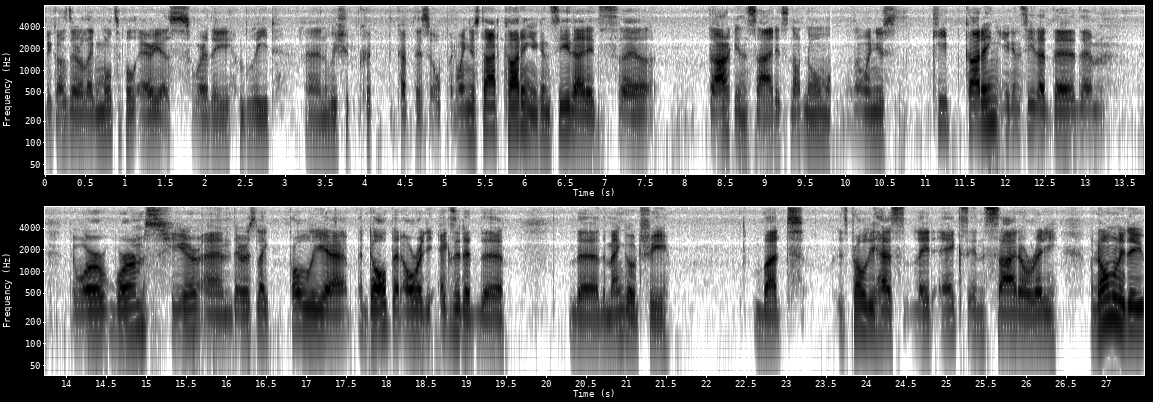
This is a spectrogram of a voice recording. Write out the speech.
because there are like multiple areas where they bleed and we should cut, cut this open. When you start cutting you can see that it's uh, dark inside, it's not normal. So when you keep cutting you can see that the, the there were worms here and there's like probably a adult that already exited the the, the mango tree but it probably has laid eggs inside already. But normally they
